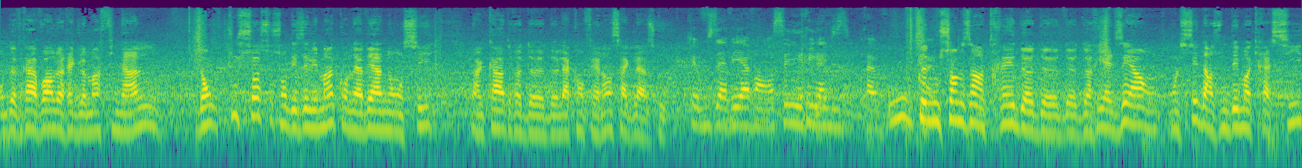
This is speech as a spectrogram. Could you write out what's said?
on devrait avoir le règlement final. Donc, tout ça, ce sont des éléments qu'on avait annoncés dans le cadre de, la conférence à Glasgow. Que vous avez avancé et réalisé. Ou que nous sommes en train de, réaliser. Hein, on, le sait, dans une démocratie,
